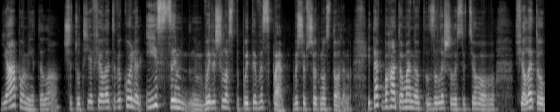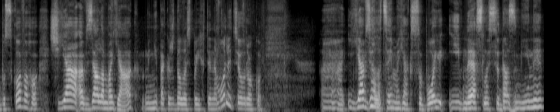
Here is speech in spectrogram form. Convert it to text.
я помітила, що тут є фіолетовий колір, і з цим вирішила вступити в СП, вишивши одну сторону. І так багато у мене залишилось у цього фіолетового бускового, що я взяла маяк. Мені також вдалося поїхати на море цього року. І я взяла цей маяк з собою і внесла сюди зміни.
